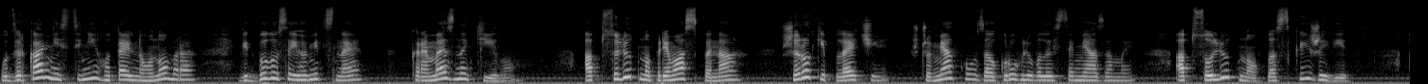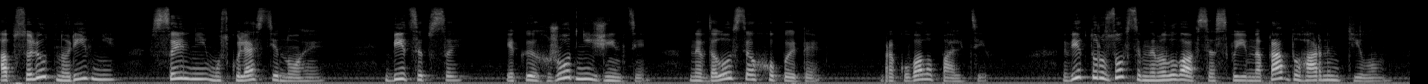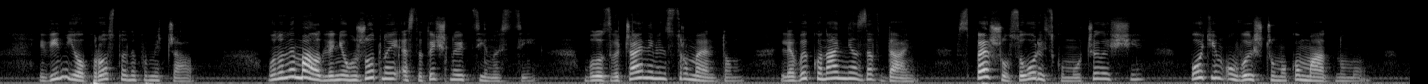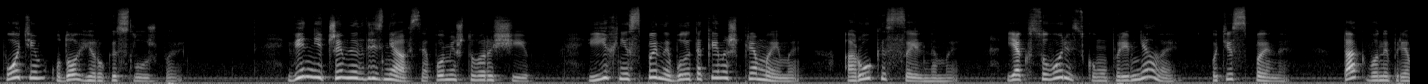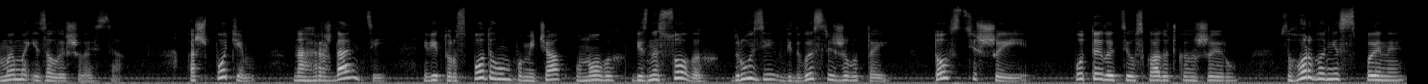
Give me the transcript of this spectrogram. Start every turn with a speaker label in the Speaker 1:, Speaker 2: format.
Speaker 1: У дзеркальній стіні готельного номера відбилося його міцне, кремезне тіло, абсолютно пряма спина, широкі плечі, що м'яко заокруглювалися м'язами, абсолютно плаский живіт, абсолютно рівні, сильні мускулясті ноги, біцепси, яких жодній жінці не вдалося охопити, бракувало пальців. Віктор зовсім не милувався своїм направду гарним тілом. Він його просто не помічав. Воно не мало для нього жодної естетичної цінності, було звичайним інструментом для виконання завдань, спершу в Суворівському училищі, потім у вищому командному, потім у довгі роки служби. Він нічим не відрізнявся поміж товаришів, їхні спини були такими ж прямими, а руки сильними. Як в Суворівському порівняли оті спини, так вони прямими і залишилися. Аж потім на гражданці Віктор з подивом помічав у нових бізнесових друзів відвислі животи, товсті шиї, потилиці у складочках жиру, згорблені спини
